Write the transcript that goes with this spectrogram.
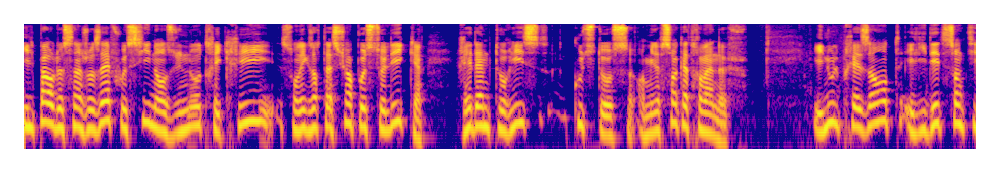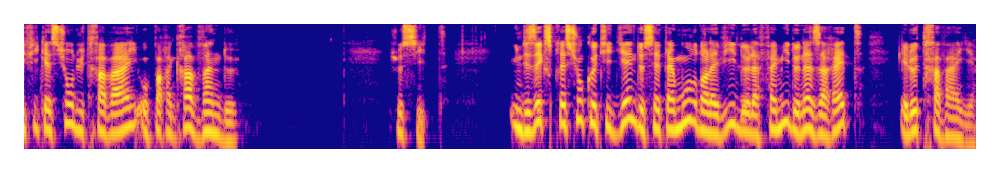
Il parle de Saint Joseph aussi dans une autre écrit, son exhortation apostolique Redemptoris Custos en 1989. Il nous le présente et l'idée de sanctification du travail au paragraphe 22. Je cite Une des expressions quotidiennes de cet amour dans la vie de la famille de Nazareth est le travail.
